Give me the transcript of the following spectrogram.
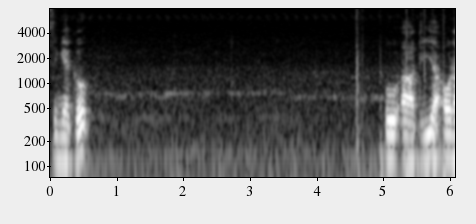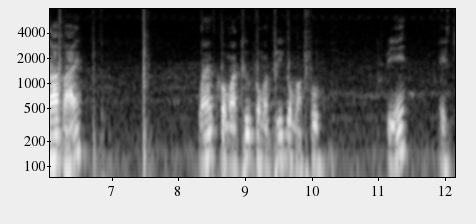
single quote ORD က order by 1,2,3,4ပြီးရင် H2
